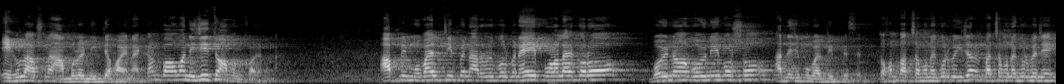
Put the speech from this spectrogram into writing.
এগুলো আসলে আমলে নিতে হয় না, কারণ বাবা মা নিজেই তো আমল করেন না। আপনি মোবাইল টিপবেন, আর বলবেন, এই, পড়ালেখা করো, বই নাও, বই নিয়ে বসো। আর নিজে মোবাইল টিপতেছেন। তখন বাচ্চা মনে করবে কি জানেন? বাচ্চা মনে করবে যে,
